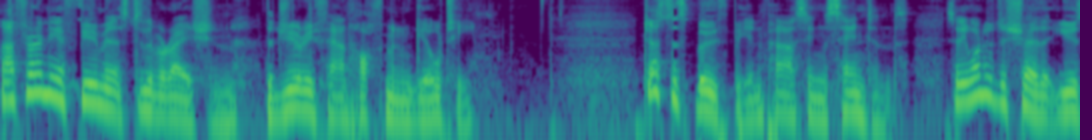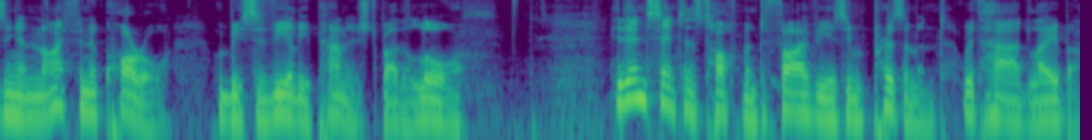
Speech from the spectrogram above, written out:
After only a few minutes' deliberation, the jury found Hoffman guilty. Justice Boothby, in passing sentence, said he wanted to show that using a knife in a quarrel would be severely punished by the law. He then sentenced Hoffman to five years' imprisonment with hard labour.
